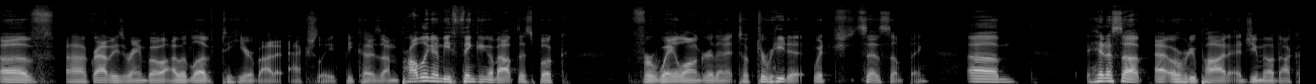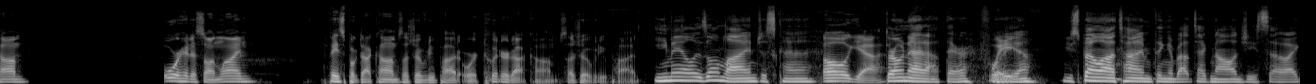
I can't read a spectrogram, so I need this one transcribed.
of uh, Gravity's Rainbow, I would love to hear about it actually, because I'm probably going to be thinking about this book for way longer than it took to read it, which says something. Um, hit us up at overduepod at gmail.com or hit us online facebook.com slash overduepod or twitter.com slash overduepod. email is online just kind of Oh, yeah. throwing that out there for Wait. you you spend a lot of time thinking about technology so i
